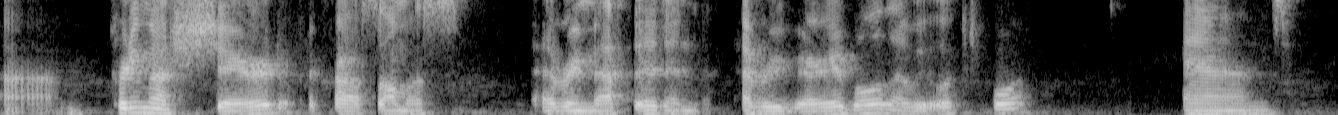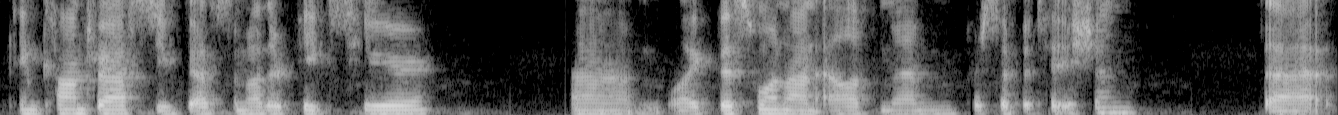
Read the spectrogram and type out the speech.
um, pretty much shared across almost every method and every variable that we looked for. And in contrast, you've got some other peaks here, um, like this one on LFMM precipitation that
